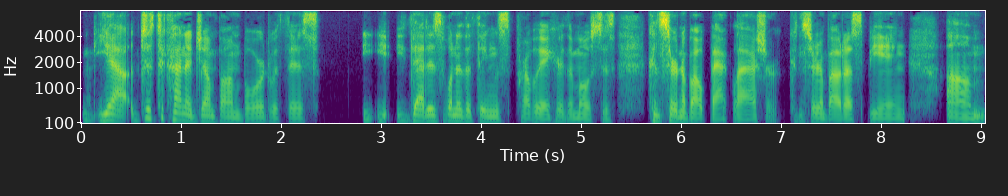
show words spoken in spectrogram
Yeah, just to kind of jump on board with this, y that is one of the things probably I hear the most is concern about backlash or concern about us being um,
